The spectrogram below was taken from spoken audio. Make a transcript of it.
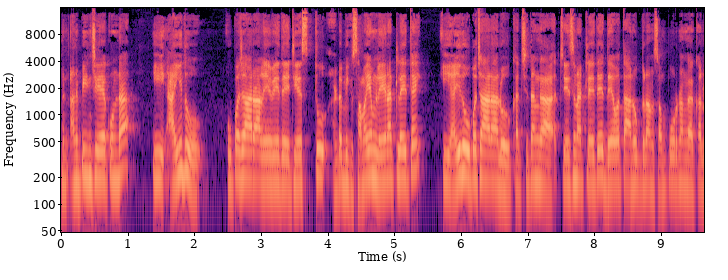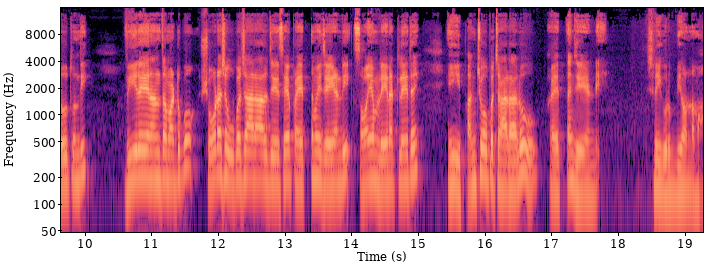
అనిపించేయకుండా ఈ ఐదు ఉపచారాలు ఏవైతే చేస్తూ అంటే మీకు సమయం లేనట్లయితే ఈ ఐదు ఉపచారాలు ఖచ్చితంగా చేసినట్లయితే దేవత అనుగ్రహం సంపూర్ణంగా కలుగుతుంది. వీలైనంత మటుకు షోడశ ఉపచారాలు చేసే ప్రయత్నమే చేయండి. సమయం లేనట్లయితే ఈ పంచోపచారాలు ప్రయత్నం చేయండి. శ్రీ గురుభ్యో నమః.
